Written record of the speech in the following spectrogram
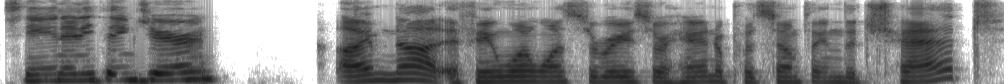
Seeing anything, Jared? I'm not. If anyone wants to raise their hand or put something in the chat,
